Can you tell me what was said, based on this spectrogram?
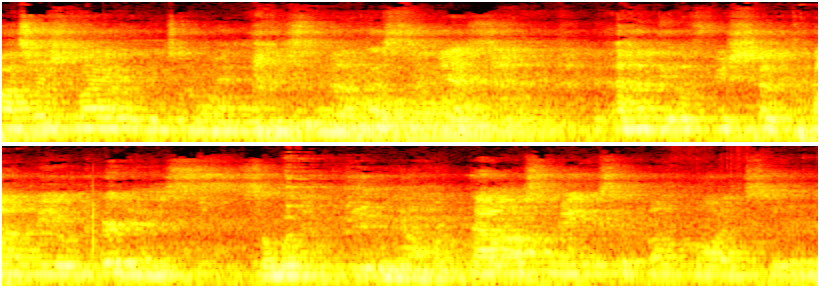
Passers-by ako dun sa mga movies na yun. Tapos yes, ah, the official cameo girls. So mag yun nga, magpa- Tapos may isa pang concert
